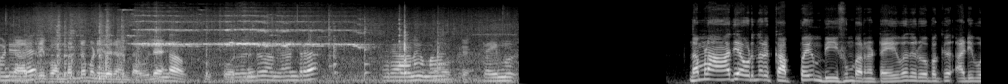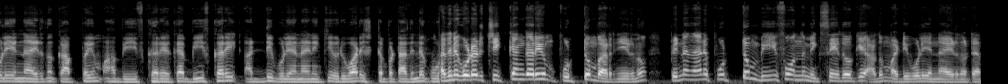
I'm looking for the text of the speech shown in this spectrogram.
മണി രാത്രി പന്ത്രണ്ട് മണി വരെ ഉണ്ടാവും അല്ലേ? ഉണ്ടാവും. പന്ത്രണ്ട് പന്ത്രണ്ടര വരെയാണ് നമ്മളെ ടൈം നമ്മൾ ആദ്യം അവിടുന്ന് ഒരു കപ്പയും ബീഫും പറഞ്ഞിട്ട് എഴുപത് രൂപക്ക് അടിപൊളി തന്നെയായിരുന്നു കപ്പയും ആ ബീഫ് കറിയൊക്കെ. ബീഫ് കറി അടിപൊളിയാണ് എനിക്ക് ഒരുപാട് ഇഷ്ടപ്പെട്ട. അതിന്റെ കൂടെ അതിന്റെ കൂടെ ഒരു ചിക്കൻ കറിയും പുട്ടും പറഞ്ഞിരുന്നു. പിന്നെ ഞാൻ പുട്ടും ബീഫും ഒന്ന് മിക്സ് ചെയ്ത് നോക്കി. അതും അടിപൊളി തന്നെ ആയിരുന്നു കേട്ടോ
